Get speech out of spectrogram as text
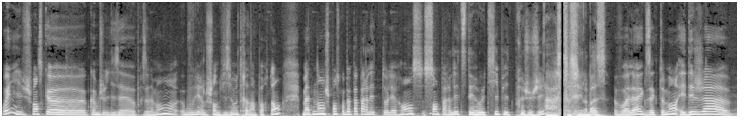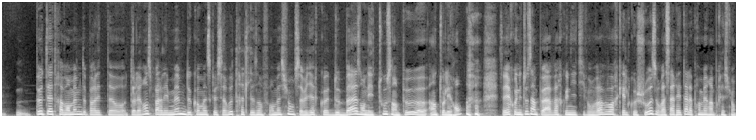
Oui, je pense que, comme je le disais précédemment, ouvrir le champ de vision est très important. Maintenant, je pense qu'on ne peut pas parler de tolérance sans parler de stéréotypes et de préjugés. Ah, ça c'est la base. Voilà, exactement. Et déjà, peut-être avant même de parler de to- tolérance, parler même de comment est-ce que le cerveau traite les informations. Ça veut dire que de base, on est tous un peu euh, intolérants. C'est-à-dire qu'on est tous un peu avares cognitifs. On va voir quelque chose, on va s'arrêter à la première impression.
